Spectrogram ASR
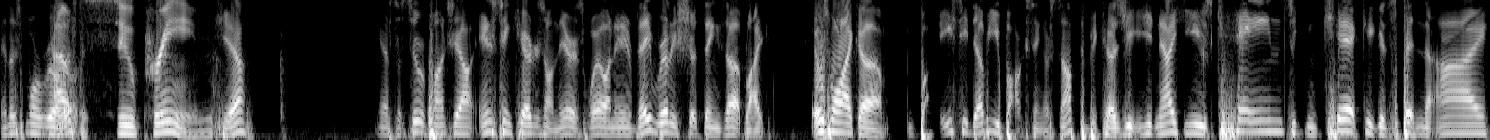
It looks more How realistic. supreme. Yeah. Yeah, so Super Punch Out, interesting characters on there as well, and they, they really shook things up. Like it was more like a bo- ECW boxing or something because you, you now you can use canes, you can kick, you can spit in the eye,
